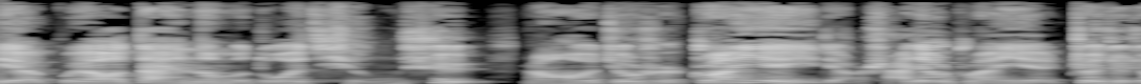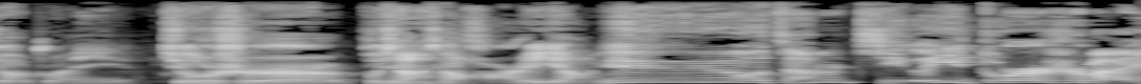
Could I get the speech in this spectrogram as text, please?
也不要带那么多情绪，然后就是专业一点。啥叫专业？这就叫专业，就是不像小孩一样，呦呦呦，咱们几个一堆儿是吧？哎，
